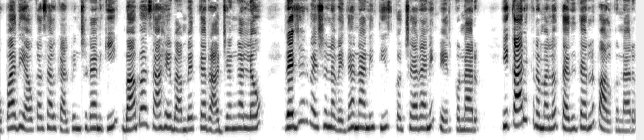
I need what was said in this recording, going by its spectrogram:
ఉపాధి అవకాశాలు కల్పించడానికి బాబాసాహెబ్ అంబేద్కర్ రాజ్యాంగంలో రిజర్వేషన్ల విధానాన్ని తీసుకొచ్చారని పేర్కొన్నారు. ఈ కార్యక్రమంలో తదితరులు పాల్గొన్నారు.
